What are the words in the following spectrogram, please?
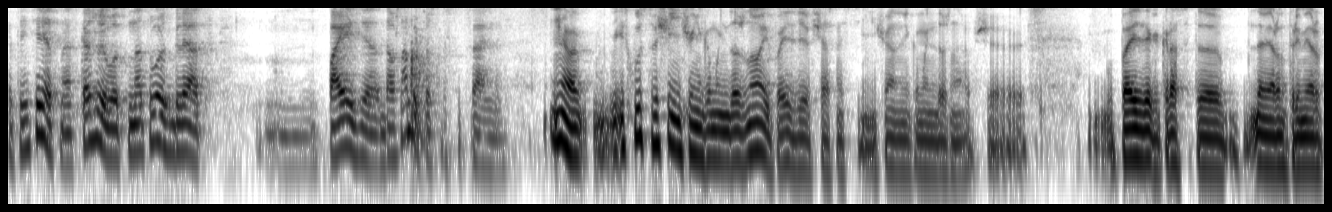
Это интересно. А Скажи, вот на твой взгляд, поэзия должна быть остросоциальной? Не, искусство вообще ничего никому не должно, и поэзия, в частности, ничего никому не должна вообще. Поэзия как раз это, наверное, пример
